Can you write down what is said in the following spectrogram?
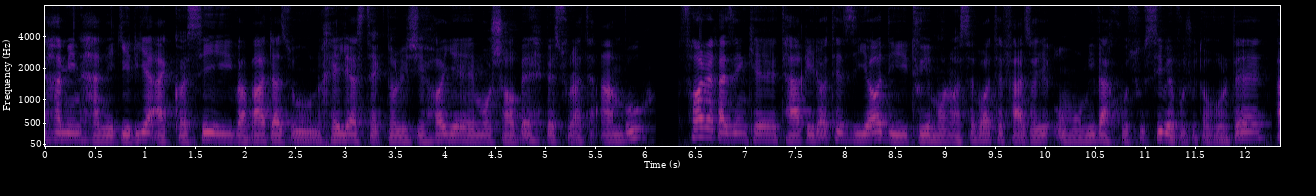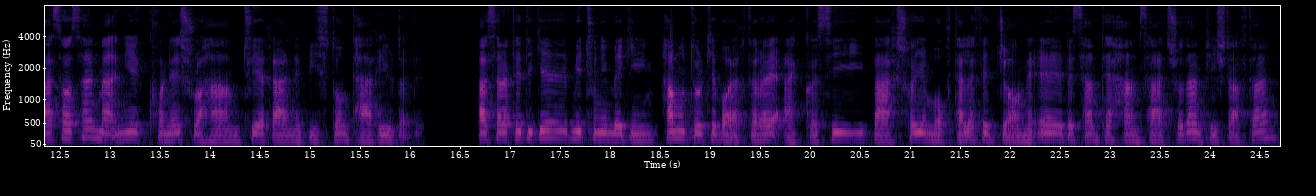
همین همهگیری عکاسی و بعد از اون خیلی از تکنولوژی های مشابه به صورت انبوه فارغ از اینکه تغییرات زیادی توی مناسبات فضای عمومی و خصوصی به وجود آورده اساسا معنی کنش رو هم توی قرن بیستم تغییر داده. از طرف دیگه می‌تونیم بگیم همونطور که با اختراع عکاسی بخش های مختلف جامعه به سمت همسط شدن پیش رفتن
